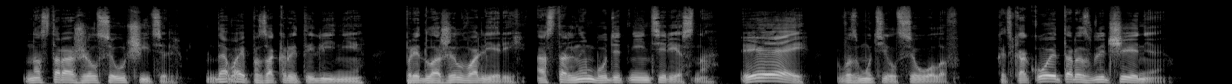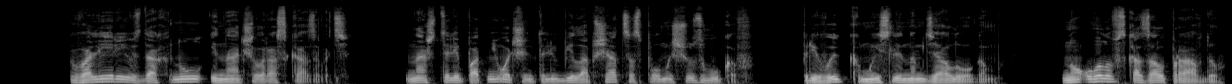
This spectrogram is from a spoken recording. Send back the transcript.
— насторожился учитель. «Давай по закрытой линии», — предложил Валерий. «Остальным будет неинтересно». «Эй!» — возмутился Олов. «Хоть какое-то развлечение». Валерий вздохнул и начал рассказывать. Наш телепат не очень-то любил общаться с помощью звуков. Привык к мысленным диалогам. Но Олов сказал правду.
